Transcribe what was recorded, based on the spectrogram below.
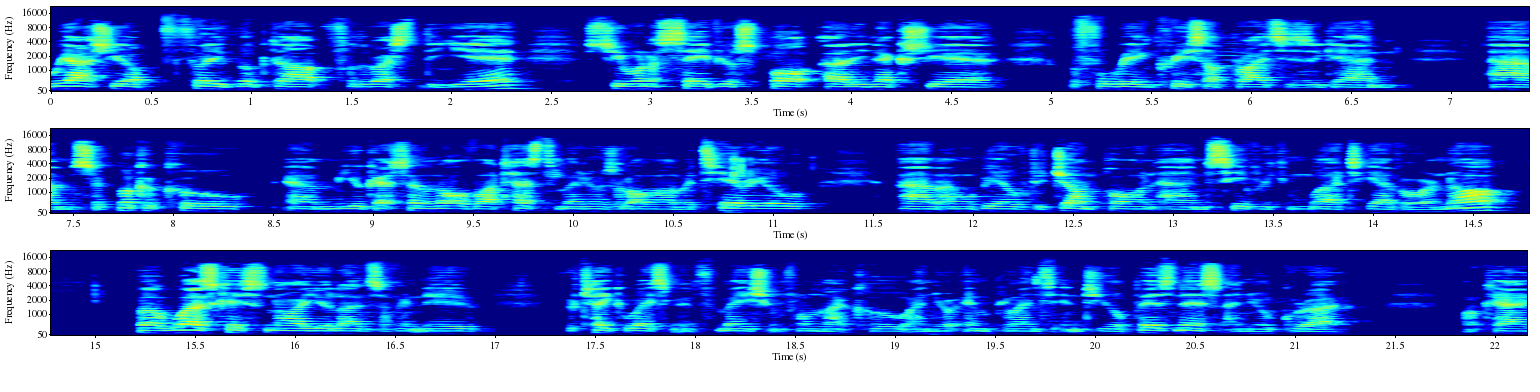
We actually are fully booked up for the rest of the year. So you want to save your spot early next year before we increase our prices again. Um, so book a call. Um, you'll get sent a lot of our testimonials, a lot of our material, um, and we'll be able to jump on and see if we can work together or not. But worst case scenario, you'll learn something new. You'll take away some information from that call and you'll implement it into your business and you'll grow. Okay.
